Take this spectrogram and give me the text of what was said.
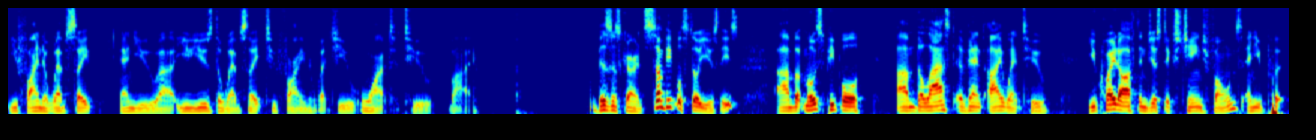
you find a website, and you uh, you use the website to find what you want to buy. Business cards. Some people still use these, uh, but most people. Um, the last event I went to, you quite often just exchange phones and you put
